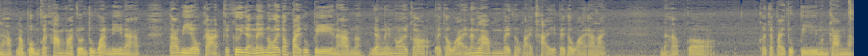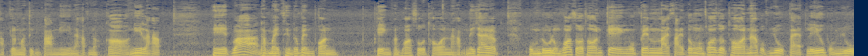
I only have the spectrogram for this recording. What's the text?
นะครับ แล้วผมก็ทำมาจนทุกวันนี้นะครับ ถ้ามีโอกาสก็คืออย่างน้อยๆต้องไปทุกปีนะครับเนาะอย่างน้อยๆก็ไปถวายนั่งรำไปถวายไข่ไปถวายอะไรนะครับ ก็ก็จะไปทุกปีเหมือนกันนะครับ จนมาถึงปานนี้นะครับเนาะก็นี่แหละครับ เหตุว่าทำไมถึงต้องเป็นพรเก่งพันพ่อโสธรนะครับ ไม่ใช่แบบผมดูหลวงพ่อโสธรเก่งผมเป็นหลายสายตรงหลวงพ่อโสธรนะ ผมอยู่แปดริ้ว ผมอยู่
